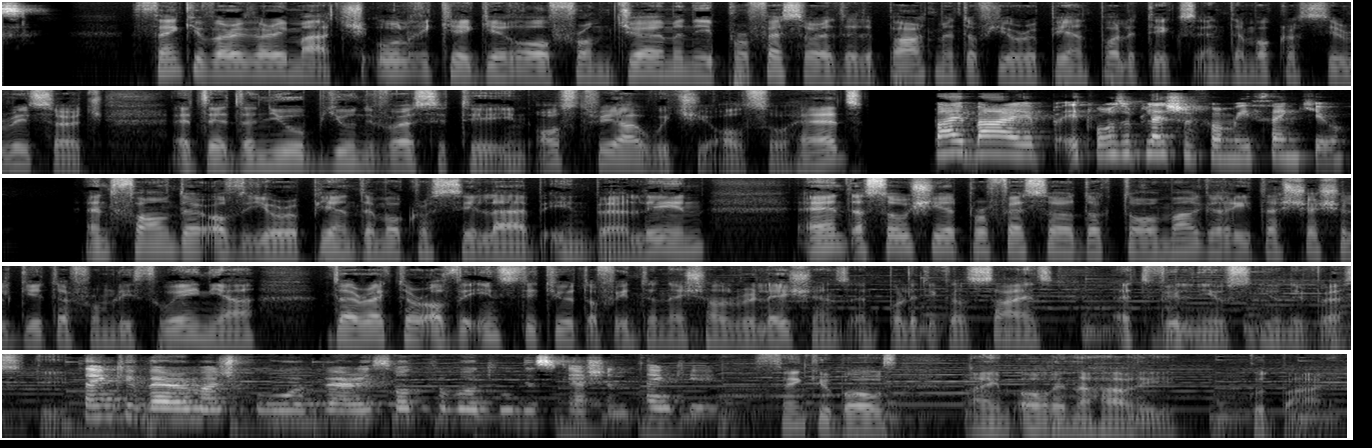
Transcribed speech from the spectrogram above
Thank you very, very much. Ulrike Guérot from Germany, professor at the Department of European Politics and Democracy Research at the Danube University in Austria, which she also heads. Bye bye. It was a pleasure for me. Thank you and founder of the European Democracy Lab in Berlin, and Associate Professor Dr. Margarita Šešelgytė from Lithuania, Director of the Institute of International Relations and Political Science at Vilnius University. Thank you very much for a very thought provoking discussion. Thank you. Thank you both. I'm Oren Nahari. Goodbye.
